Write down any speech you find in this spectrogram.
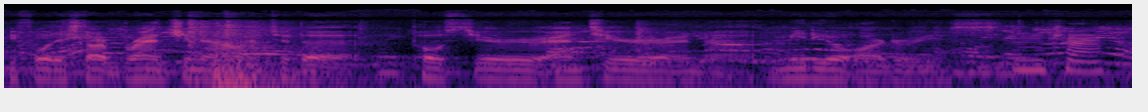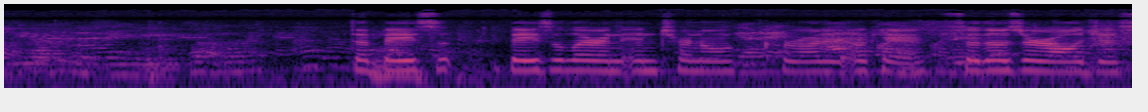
before they start branching out into the posterior, anterior, and uh, medial arteries. Okay. The bas- basilar and internal carotid. Okay, so those are all just.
